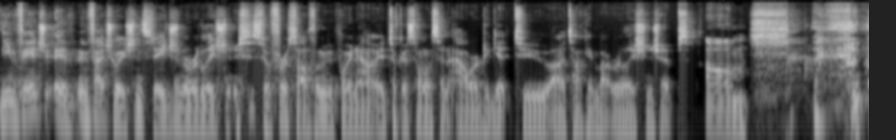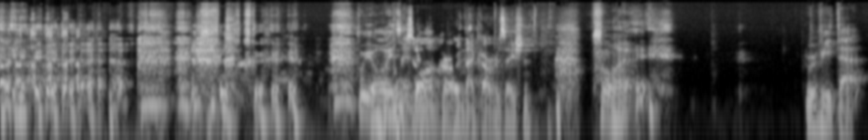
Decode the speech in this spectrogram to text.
the infatu- infatuation stage in a relationship so first off let me point out it took us almost an hour to get to uh, talking about relationships. Um we always end up growing that conversation. What? Repeat that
